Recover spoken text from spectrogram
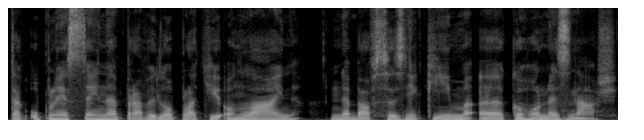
tak úplně stejné pravidlo platí online, nebav se s někým, koho neznáš.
